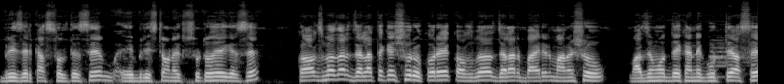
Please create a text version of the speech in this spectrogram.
ব্রিজের কাজ চলতেছে, এই ব্রিজটা অনেক ছোটো হয়ে গেছে। কক্সবাজার জেলা থেকে শুরু করে কক্সবাজার জেলার বাইরের মানুষও মাঝে মধ্যে এখানে ঘুরতে আসে।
